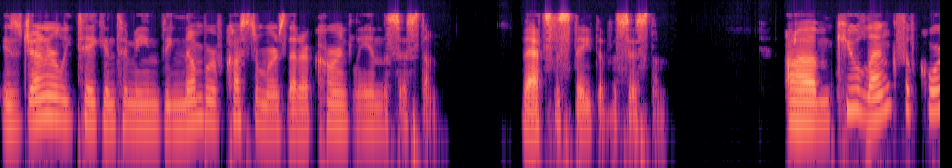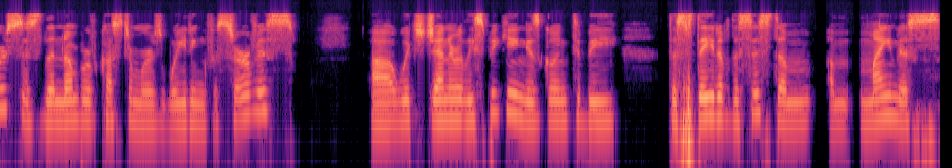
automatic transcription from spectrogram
is generally taken to mean the number of customers that are currently in the system. That's the state of the system. Um, queue length, of course, is the number of customers waiting for service, uh, which generally speaking is going to be the state of the system um, minus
